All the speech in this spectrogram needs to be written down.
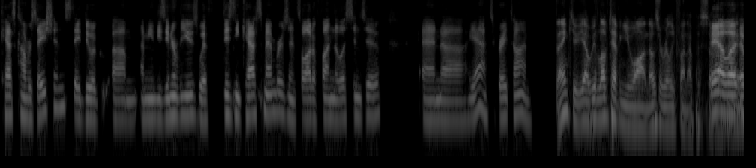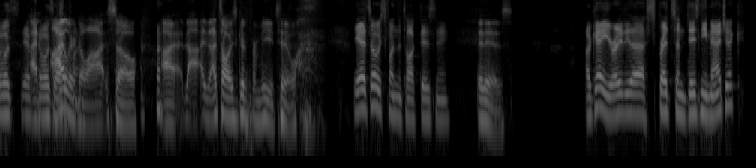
cast Conversations. They do, a, um, I mean, these interviews with Disney cast members, and it's a lot of fun to listen to. And uh, yeah, it's a great time. Thank you. Yeah, we loved having you on. That was a really fun episode. yeah, well, it was. It, I, it was. I learned fun. a lot, so I, I, that's always good for me too. Yeah, it's always fun to talk Disney. It is. Okay, you ready to spread some Disney magic?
